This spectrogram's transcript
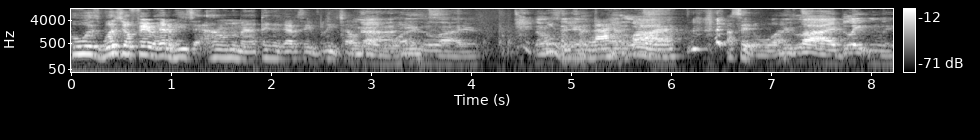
Who is? What's your favorite anime? He said, I don't know, man. I think I gotta say Bleach. I was nah, like, what? he's a liar. Don't He's say a that. liar. You lie. I said what? You lie blatantly.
